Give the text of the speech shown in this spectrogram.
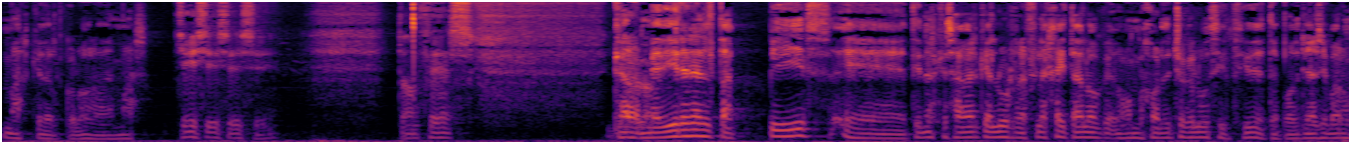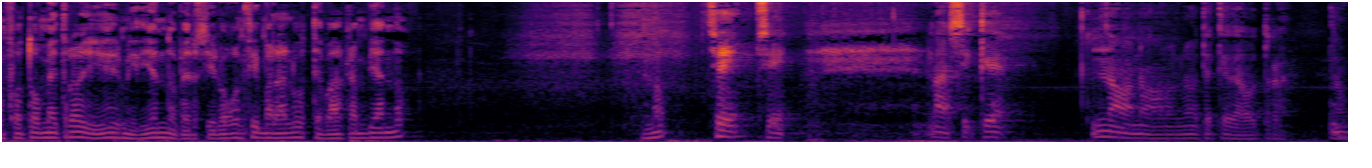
más que del color además. Sí, sí, sí, sí. Entonces. Claro, medir en el tapiz eh, tienes que saber qué luz refleja y tal, o, que- o mejor dicho, qué luz incide. Te podrías llevar un fotómetro y ir midiendo, pero si luego encima la luz te va cambiando, ¿no? Sí, sí. Así que. No, no, no te queda otra. No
